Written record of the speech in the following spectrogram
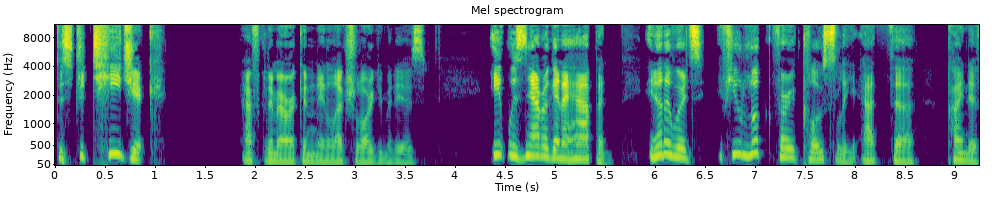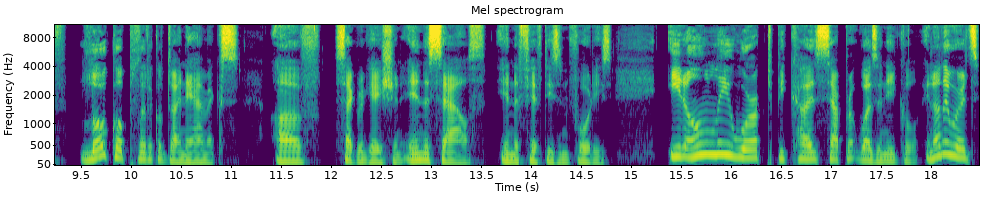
The strategic African American intellectual argument is it was never going to happen. In other words, if you look very closely at the kind of local political dynamics of segregation in the South in the 50s and 40s, it only worked because separate wasn't equal. In other words,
